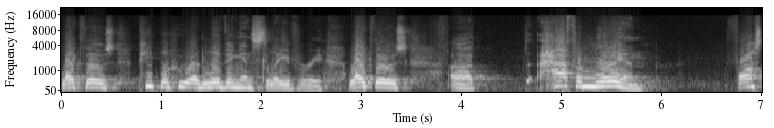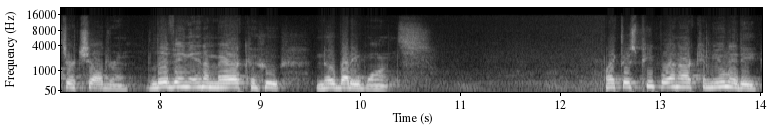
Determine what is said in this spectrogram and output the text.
Like those people who are living in slavery. Like those uh, half a million foster children living in America who nobody wants like those people in our community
